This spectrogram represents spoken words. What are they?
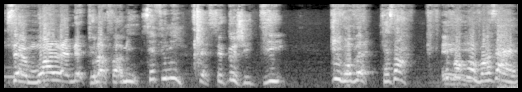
C'est moi l'aîné de la famille. C'est fini. C'est ce que j'ai dit. Qui vont faire? C'est ça. Il faut Et- qu'on vende ça. Hein.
